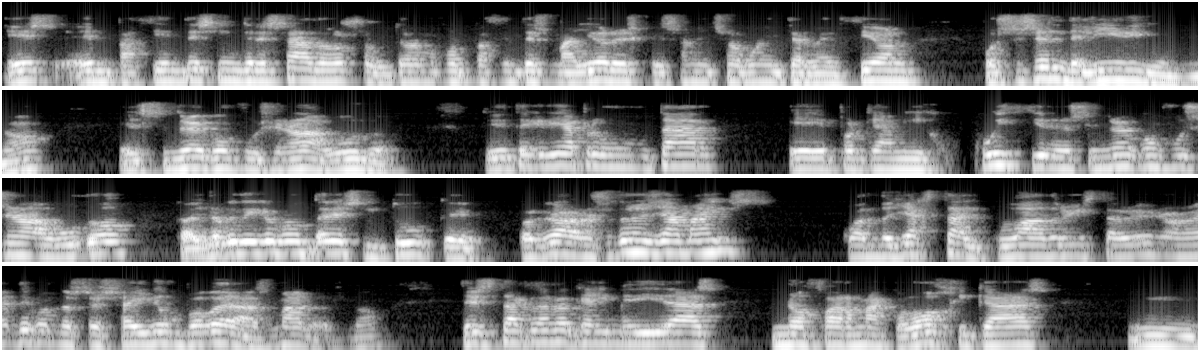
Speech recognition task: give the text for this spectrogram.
es en pacientes ingresados, sobre todo a lo mejor pacientes mayores que se han hecho alguna intervención, pues es el delirium, ¿no? El síndrome confusional agudo. Yo te quería preguntar, eh, porque a mi juicio en el síndrome confusional agudo, claro, lo que te quiero preguntar es si tú, que, porque claro, nosotros llamáis cuando ya está el cuadro instalado y normalmente cuando se os ha ido un poco de las manos, ¿no? Entonces está claro que hay medidas no farmacológicas, mmm,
